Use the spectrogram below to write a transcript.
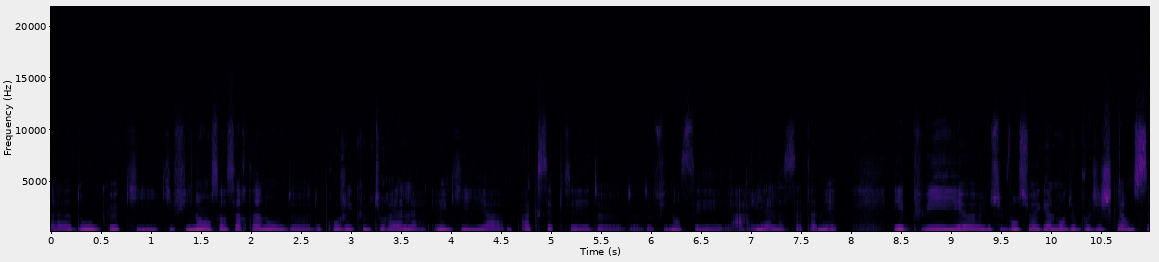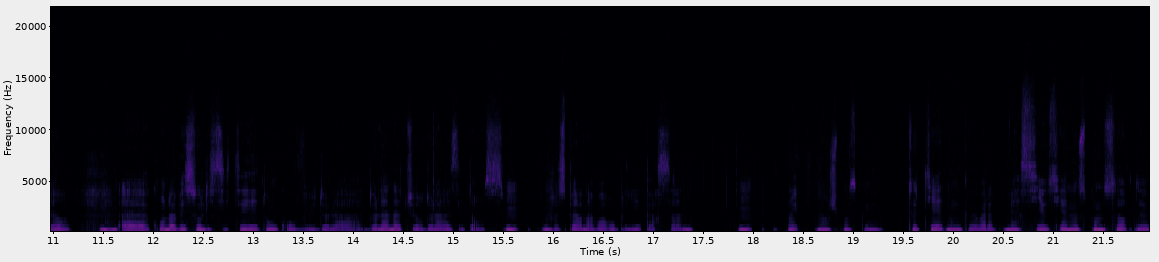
Mm. donc, qui, qui, finance un certain nombre de, projets culturels et qui a accepté de, de, financer Ariel mm. cette année. Et puis, une subvention également du British Council mm. qu'on avait sollicité donc, au vu de la, de la nature de la résidence. J'espère n'avoir oublié personne. Oui, non, je pense que tout y est. Donc euh, voilà, merci aussi à nos sponsors de,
